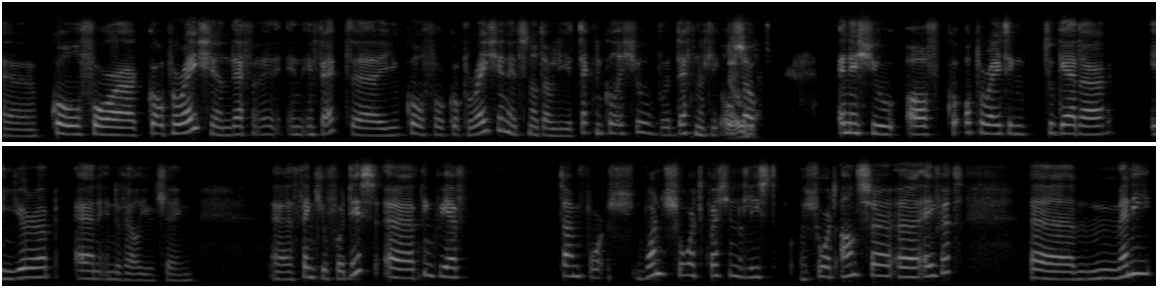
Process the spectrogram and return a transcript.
uh, call for cooperation. Definitely, in, in fact, uh, you call for cooperation. It's not only a technical issue, but definitely also no. an issue of cooperating together in Europe and in the value chain. Uh, thank you for this. Uh, I think we have time for sh one short question, at least a short answer, uh, Evert. Uh, many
